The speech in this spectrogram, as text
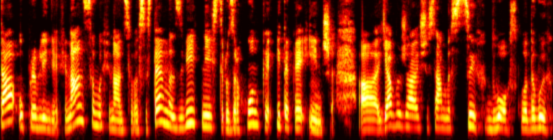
та управління фінансами, фінансова система, звітність, розрахунки і таке інше. Я вважаю, що саме з цих двох складових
